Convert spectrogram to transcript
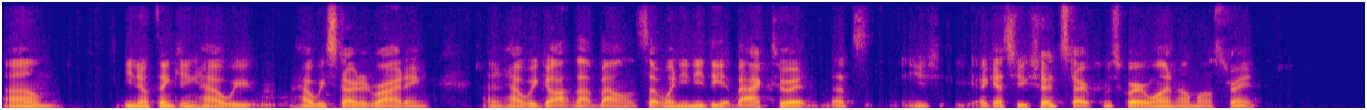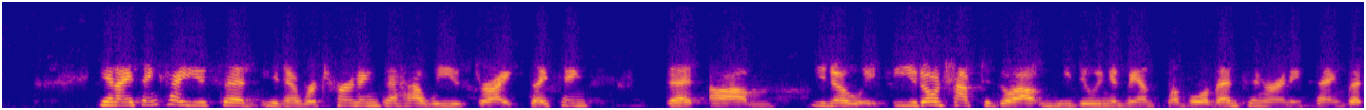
um, you know, thinking how we how we started riding and how we got that balance. That when you need to get back to it, that's you, I guess you should start from square one almost, right? Yeah, and I think how you said, you know, returning to how we used to ride I think that, um, you know, you don't have to go out and be doing advanced level eventing or anything, but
